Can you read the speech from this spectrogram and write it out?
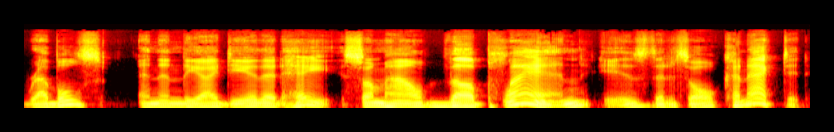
rebels and then the idea that hey somehow the plan is that it's all connected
